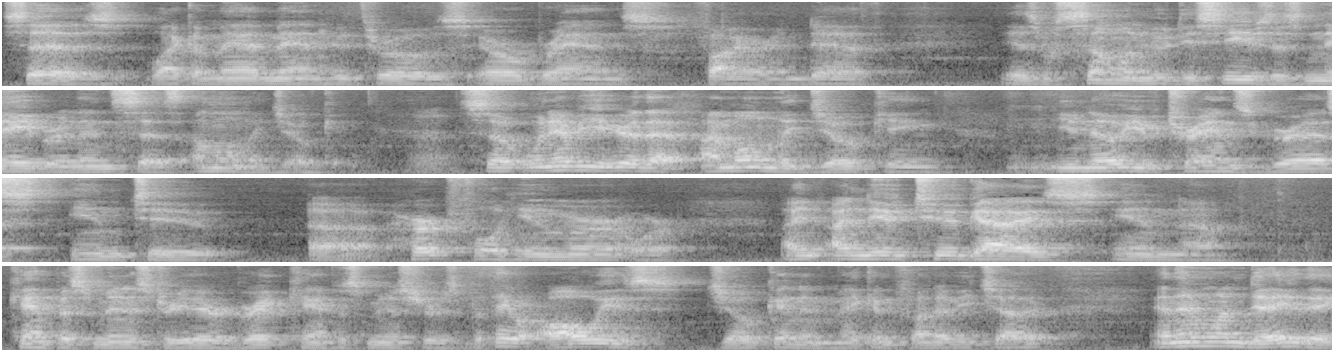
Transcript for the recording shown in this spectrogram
says, like a madman who throws arrow brands, fire, and death, is someone who deceives his neighbor and then says, "I'm only joking." So whenever you hear that, "I'm only joking," you know you've transgressed into uh, hurtful humor. Or I, I knew two guys in uh, campus ministry. They were great campus ministers, but they were always joking and making fun of each other. And then one day, they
